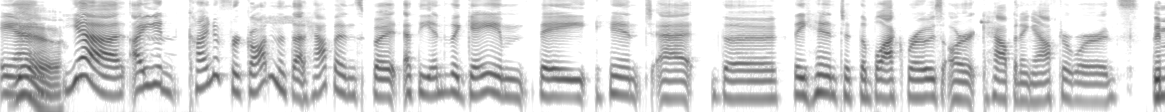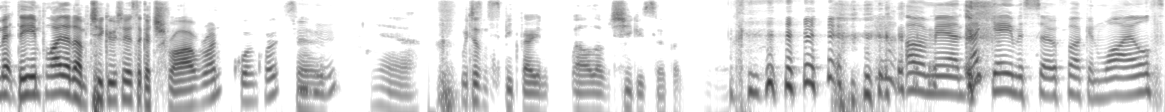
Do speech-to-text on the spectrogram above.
And yeah, I had kind of forgotten that that happens, but at the end of the game they hint at the they hint at the Black Rose arc happening afterwards. They met they imply that um Chigusa is like a trial run, quote unquote. So Mhm. yeah, which doesn't speak very well of Chigusa, but. oh man, that game is so fucking wild.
